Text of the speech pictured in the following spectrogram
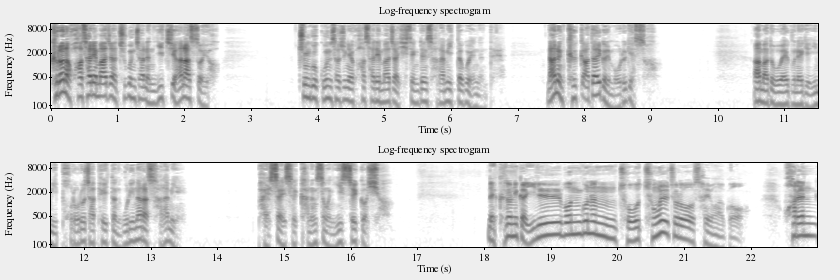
그러나 화살에 맞아 죽은 자는 있지 않았어요. 중국 군사 중에 화살에 맞아 희생된 사람이 있다고 했는데 나는 그 까닭을 모르겠어. 아마도 왜군에게 이미 포로로 잡혀있던 우리나라 사람이 발사했을 가능성은 있을 것이오. 네, 그러니까 일본군은 조총을 주로 사용하고 활은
